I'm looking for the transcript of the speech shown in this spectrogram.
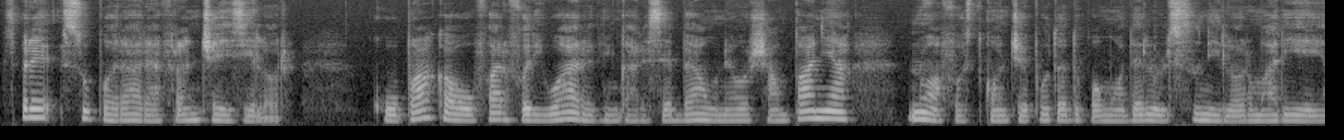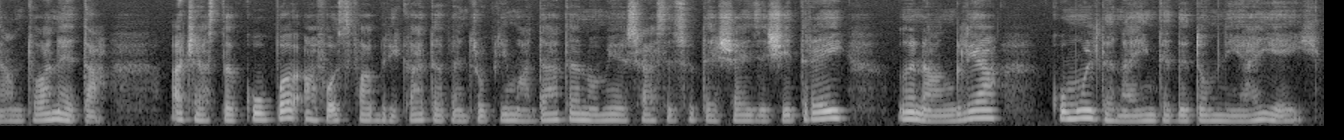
spre supărarea francezilor. Cupa, ca o farfărioară din care se bea uneori șampania, nu a fost concepută după modelul sânilor Mariei Antoaneta. Această cupă a fost fabricată pentru prima dată în 1663 în Anglia, cu mult înainte de domnia ei.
